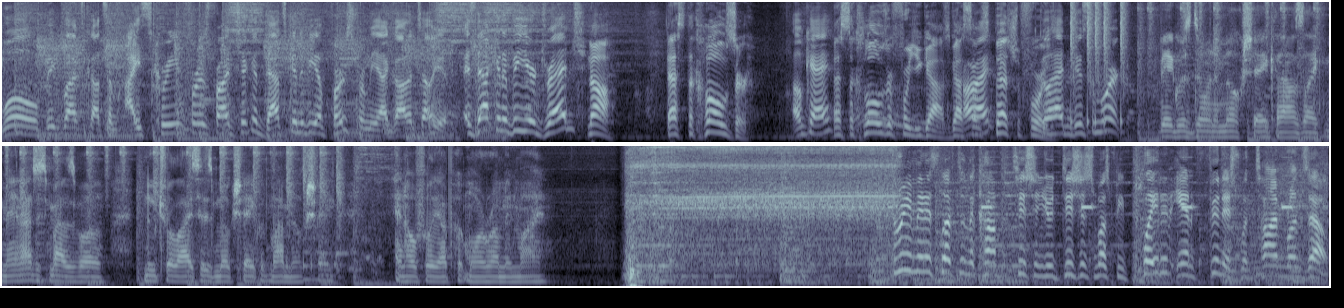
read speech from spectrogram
Whoa, Big Black's got some ice cream for his fried chicken. That's gonna be a first for me, I gotta tell you. Is that gonna be your dredge? No, that's the closer. Okay. That's the closer for you guys. Got All something right. special for Go you. Go ahead and do some work. Big was doing a milkshake, and I was like, man, I just might as well neutralize his milkshake with my milkshake. And hopefully I put more rum in mine. Three minutes left in the competition. Your dishes must be plated and finished when time runs out.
